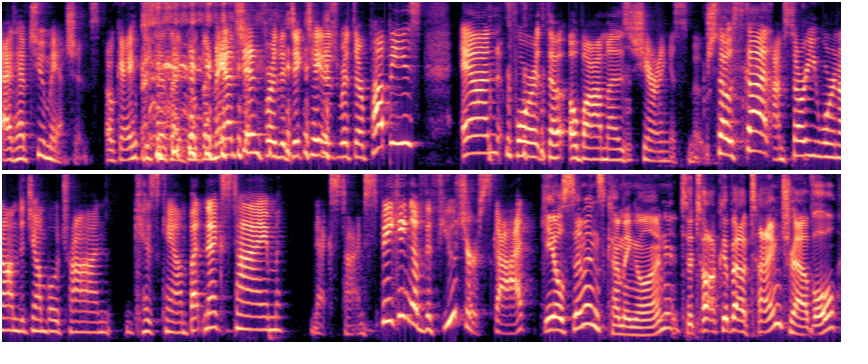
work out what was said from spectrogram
I'd have two mansions, okay? Because I built a mansion for the dictators with their puppies and for the Obamas sharing a smooch. So, Scott, I'm sorry you weren't on the Jumbotron kiss cam, but next time, next time. Speaking of the future, Scott, Gail Simmons coming on to talk about time travel.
